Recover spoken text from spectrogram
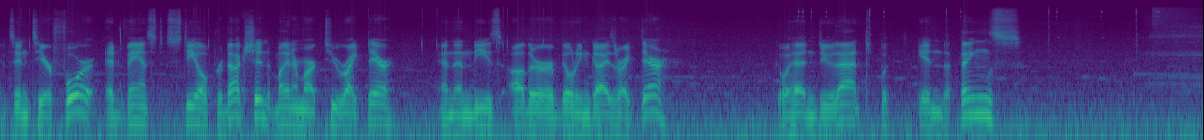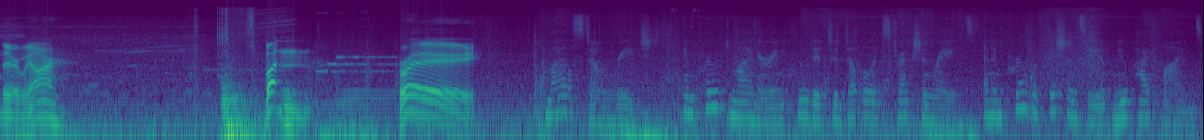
It's in Tier 4, Advanced Steel Production, Miner Mark II right there. And then these other building guys right there. Go ahead and do that. Put in the things. There we are. Button! Hooray! Milestone reached. Improved miner included to double extraction rates and improve efficiency of new pipelines.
